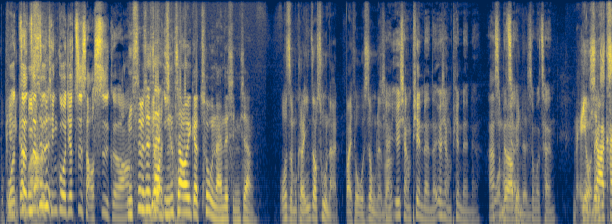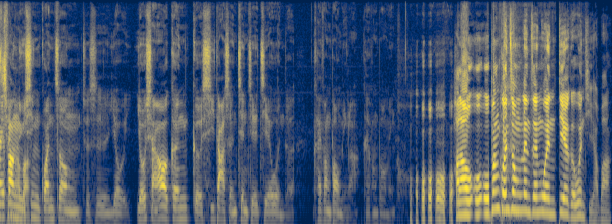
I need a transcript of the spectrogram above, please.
我骗我这你干嘛？这是不是次听过就至少四个哦你。是不是在营造一个处男的形象？我怎么可能营造处男？拜托，我是这种人吗？又想骗人的，又想骗人的啊！我什么城没有要骗人什么城？没有，以那个下开放女性观众，就是有有想要跟葛西大神间接接吻的，开放报名啦！开放报名。好了，我我我帮观众认真问第二个问题，好不好？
